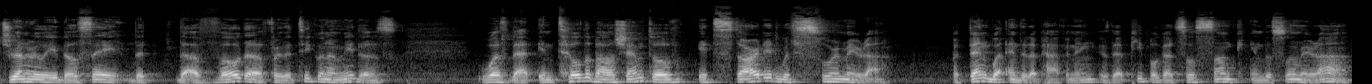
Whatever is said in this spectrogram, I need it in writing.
generally they'll say that the avoda for the Tikkun Amidas was that until the Baal Shem Tov, it started with Sur Meirah. But then what ended up happening is that people got so sunk in the Sur Meirah,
